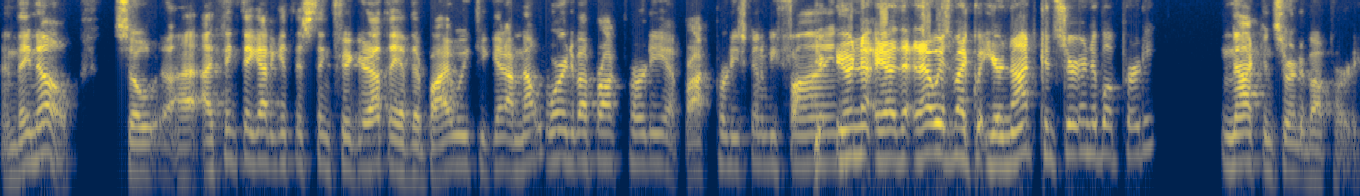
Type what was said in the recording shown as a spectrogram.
and they know. So uh, I think they got to get this thing figured out. They have their bye week to get. I'm not worried about Brock Purdy. Uh, Brock Purdy's going to be fine. You're not. Yeah, that was my. You're not concerned about Purdy. Not concerned about Purdy.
